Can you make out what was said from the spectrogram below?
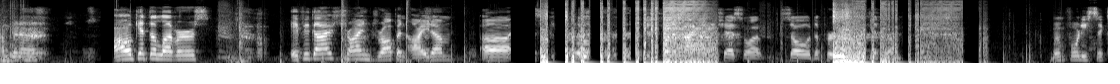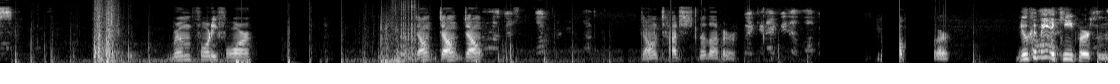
I'm gonna... I'll get the levers. If you guys try and drop an item, uh, just put it back in the chest so, I, so the person can get them. Room 46. Room 44. Don't, don't, don't. Don't touch the lever. Wait, can I be the lover? Lever. You can be the key person.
